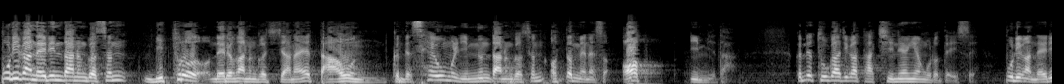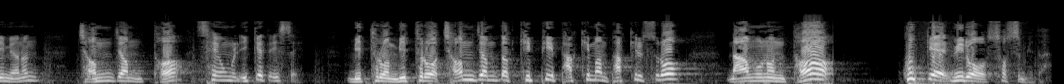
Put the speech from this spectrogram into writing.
뿌리가 내린다는 것은 밑으로 내려가는 것이잖아요. 다운. 근데 세움을 입는다는 것은 어떤 면에서 업입니다. 근데 두 가지가 다 진행형으로 돼 있어요. 뿌리가 내리면은 점점 더 세움을 입게 돼 있어요. 밑으로 밑으로 점점 더 깊이 박히면 박힐수록 나무는 더 굳게 위로 솟습니다.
